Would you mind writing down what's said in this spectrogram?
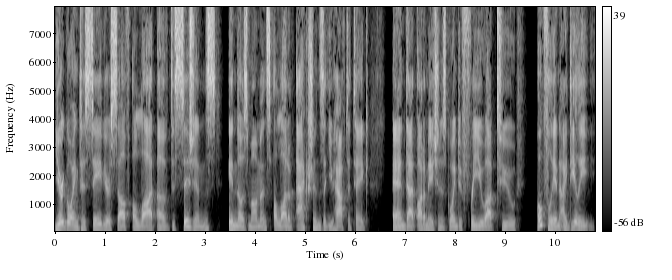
you're going to save yourself a lot of decisions in those moments, a lot of actions that you have to take. And that automation is going to free you up to hopefully and ideally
